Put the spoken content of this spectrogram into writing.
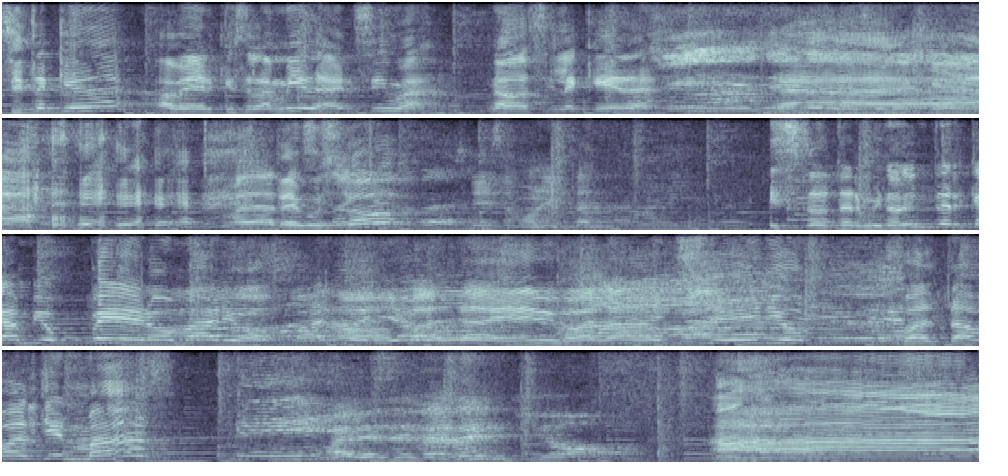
¿Sí te queda? A ver, que se la mida encima. No, sí le queda. Sí, sí, Ah. Bueno, ¿Te sí gustó? Sí, está bonita. Listo, terminó el intercambio, pero Mario. No, falta, eh, mi Ah. ¿En serio? ¿Faltaba alguien más? ¿Cuál es el verde? Ah,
